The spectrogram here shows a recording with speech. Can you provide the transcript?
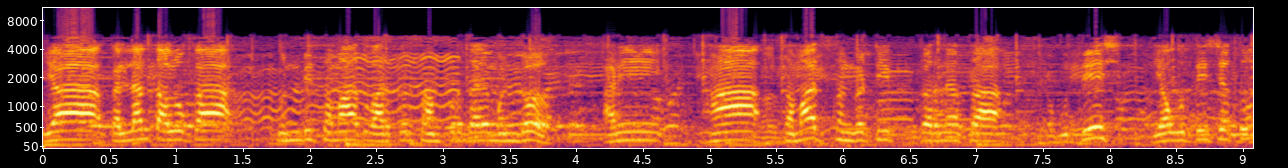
या कल्याण तालुका कुंडी समाज वारकर संप्रदाय मंडळ आणि हा समाज संघटित करण्याचा उद्देश या उद्देशातून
